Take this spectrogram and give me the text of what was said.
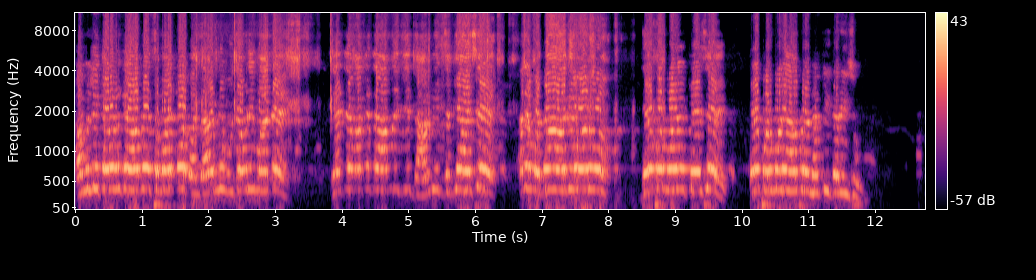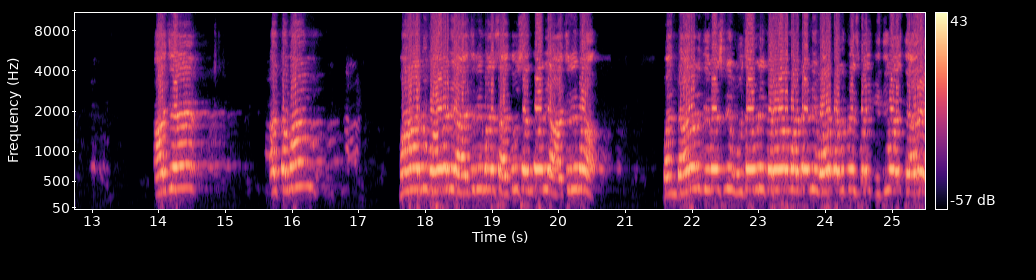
અમલીકરણ કે આપણે સમાજના બંધારણની ઉજવણી માટે જે તે વખતે આપણી જે ધાર્મિક જગ્યા હશે અને બધા આગેવાનો જે પ્રમાણે કહેશે એ પ્રમાણે આપણે નક્કી કરીશું. આજે આ તમામ મહાનુભાવોની હાજરીમાં, સાધુ સંતોની હાજરીમાં બંધારણ દિવસની ઉજવણી કરવા માટેની વાત અલ્પેશભાઈ કીધી હોય ત્યારે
